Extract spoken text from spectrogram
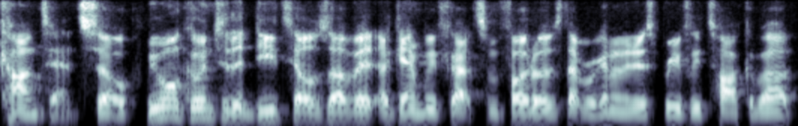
content. So we won't go into the details of it. Again, we've got some photos that we're gonna just briefly talk about,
